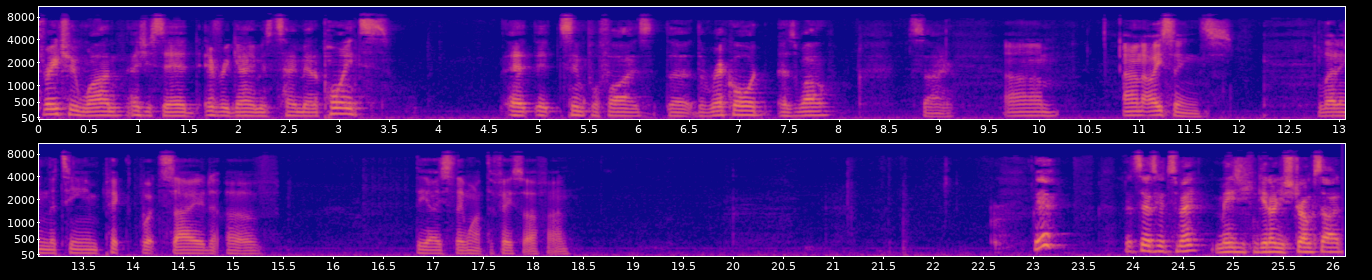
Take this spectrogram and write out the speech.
Three, two, one. As you said, every game is the same amount of points. It it simplifies the the record as well. So Um, on icings, letting the team pick what side of the ice they want to face off on. yeah, that sounds good to me. It means you can get on your strong side.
